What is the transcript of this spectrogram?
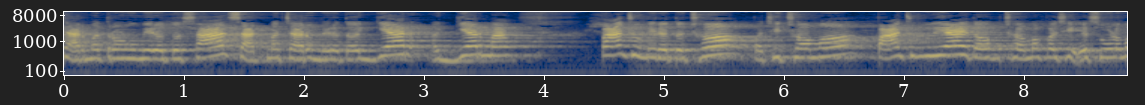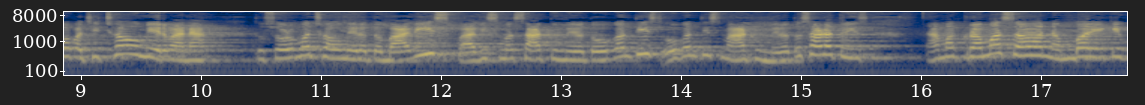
ચારમાં ત્રણ ઉમેરો તો સાત, સાતમાં ચાર ઉમેરો તો અગિયાર, અગિયારમાં પાંચ ઉમેરો તો છ, પછી છમાં પાંચ ઉમેરાય તો છમાં પછી સોળમાં પછી છ ઉમેરવાના. તો સોળમાં છ ઉમેરો તો બાવીસ, બાવીસમાં સાત ઉમેરો તો ઓગણત્રીસ, ઓગણત્રીસમાં આઠ ઉમેરો તો સાડત્રીસ. આમાં ક્રમશઃ નંબર એક એક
